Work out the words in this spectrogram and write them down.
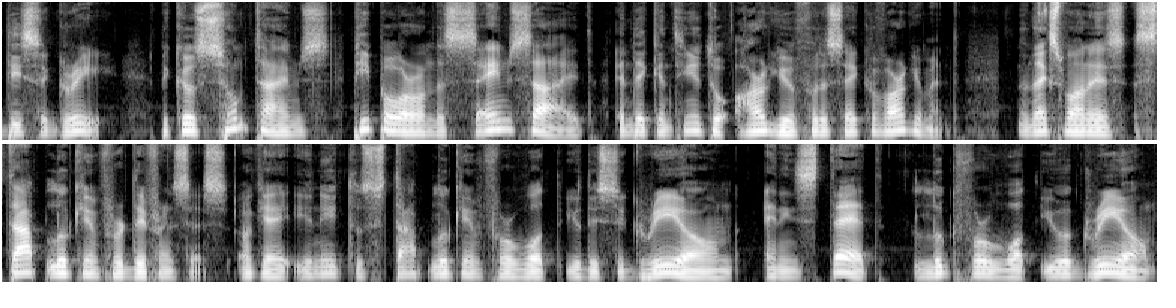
disagree. Because sometimes people are on the same side and they continue to argue for the sake of argument. The next one is stop looking for differences. Okay, you need to stop looking for what you disagree on and instead look for what you agree on.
